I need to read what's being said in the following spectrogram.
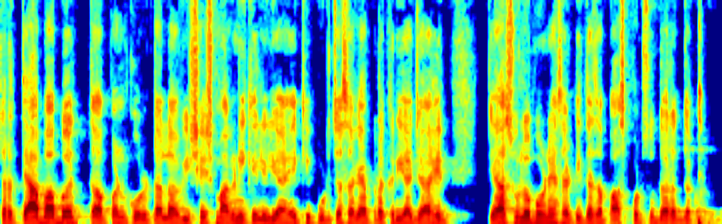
तर त्याबाबत आपण कोर्टाला विशेष मागणी केलेली आहे की पुढच्या सगळ्या प्रक्रिया ज्या आहेत त्या सुलभ होण्यासाठी त्याचा पासपोर्ट सुद्धा रद्द करावा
